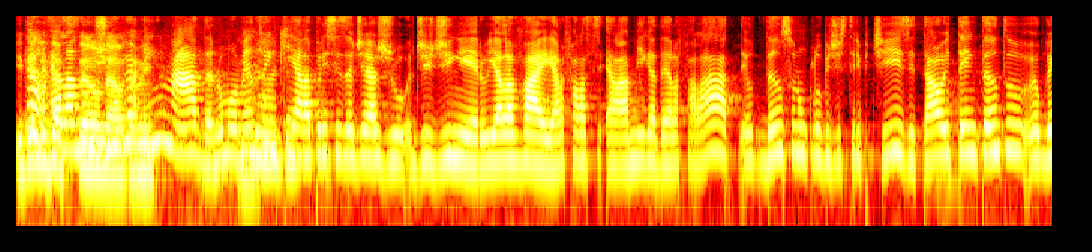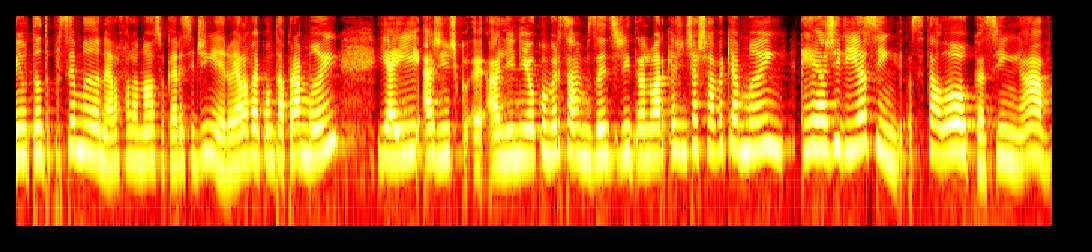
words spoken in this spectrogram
idealização não, ela não julga em nada. No momento nada. em que ela precisa de, de dinheiro e ela vai, ela fala, assim, a amiga dela fala, ah, eu danço num clube de striptease e tal e tem tanto, eu ganho tanto por semana. Ela fala, nossa, eu quero esse dinheiro. Ela vai contar para a mãe e aí a gente, a Aline e eu conversávamos antes de entrar no ar que a gente achava que a mãe reagiria assim, você tá louca, assim, ah,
